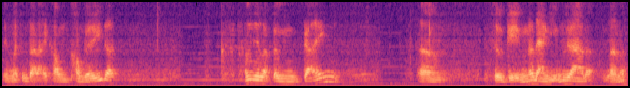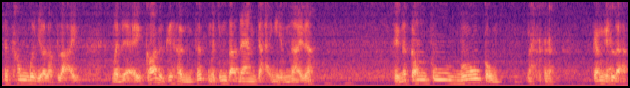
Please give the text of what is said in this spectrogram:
Nhưng mà chúng ta lại không không để ý đó có nghĩa là từng cái à, sự kiện nó đang diễn ra đó là nó sẽ không bao giờ lặp lại. Mà để có được cái hình thức mà chúng ta đang trải nghiệm này đó thì nó công phu vô cùng. Có nghĩa là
